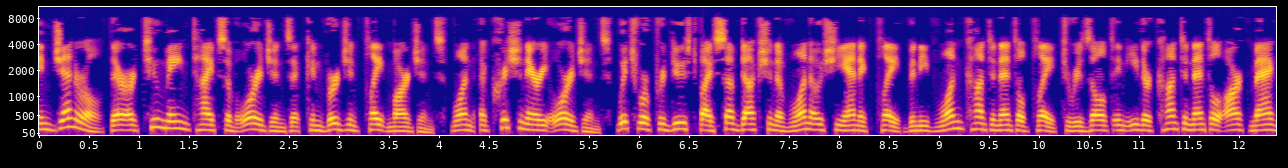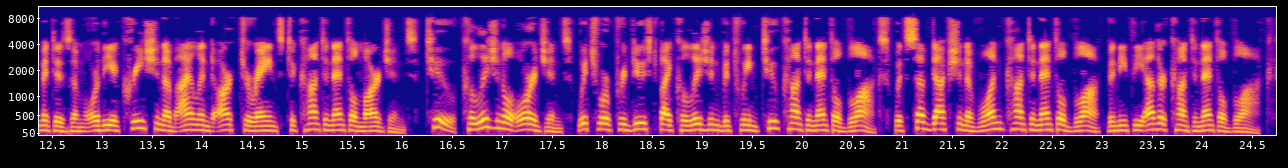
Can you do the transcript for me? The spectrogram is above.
In general, there are two main types of orogens at convergent plate margins, one, accretionary orogens, which were produced by subduction of one oceanic plate beneath one continental plate to result in either continental arc magmatism or the accretion of island arc terranes to continental margins, two, collisional orogens, which were produced by collision between two continental blocks, with subduction of one continental block beneath the other continental block.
